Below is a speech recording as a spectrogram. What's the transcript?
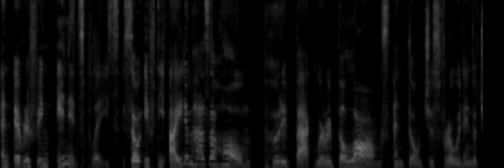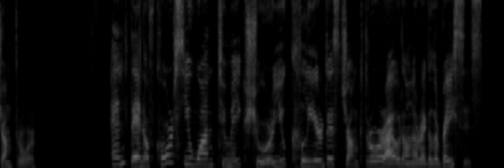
and everything in its place. So if the item has a home, put it back where it belongs and don't just throw it in the junk drawer. And then, of course, you want to make sure you clear this junk drawer out on a regular basis,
